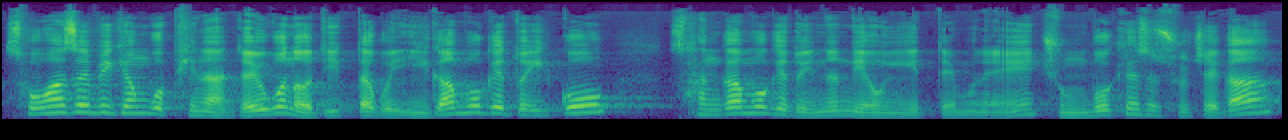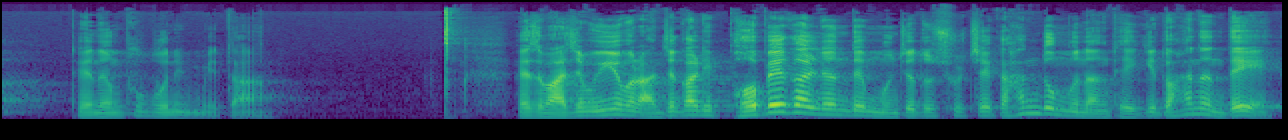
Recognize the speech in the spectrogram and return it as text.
소화설비 경보 피난. 자, 이건 어디 있다고? 이 과목에도 있고 3과목에도 있는 내용이기 때문에 중복해서 출제가 되는 부분입니다. 그래서 마지막 위험물 안전관리 법에 관련된 문제도 출제가 한두 문항 되기도 하는데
